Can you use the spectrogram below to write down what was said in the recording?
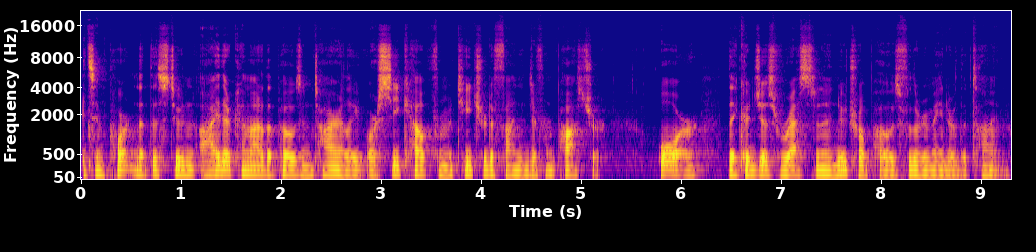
it's important that the student either come out of the pose entirely or seek help from a teacher to find a different posture, or they could just rest in a neutral pose for the remainder of the time.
